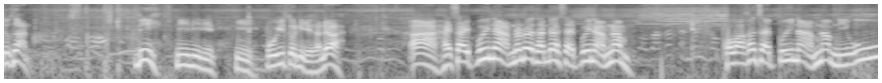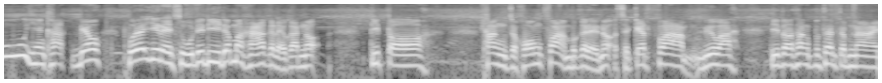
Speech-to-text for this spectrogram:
ทุกท่าน นี่นี่นี่นี่นี่ปุ๋ยตัวนี้ท่านเด้ออ่าให้ใส่ปุ๋ยน้ำนั่นด้วยท่านเด้อใส่ปุ๋ยน้ำน้ำเพราะว่าเขาใส่ปุ๋ยน้ำน้ำนี่อู้ยแหงคักเดี๋ยวผู้ใดยังได้สูตรดีๆเดี๋ยวมาหากันแล้วกันเนาะติดต่อทางเจ้าของฟาร์มเพื่อกันเลยเนาะสแกตฟาร์มหรือว่าติดต่อทางตัวท่านจำหน่าย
